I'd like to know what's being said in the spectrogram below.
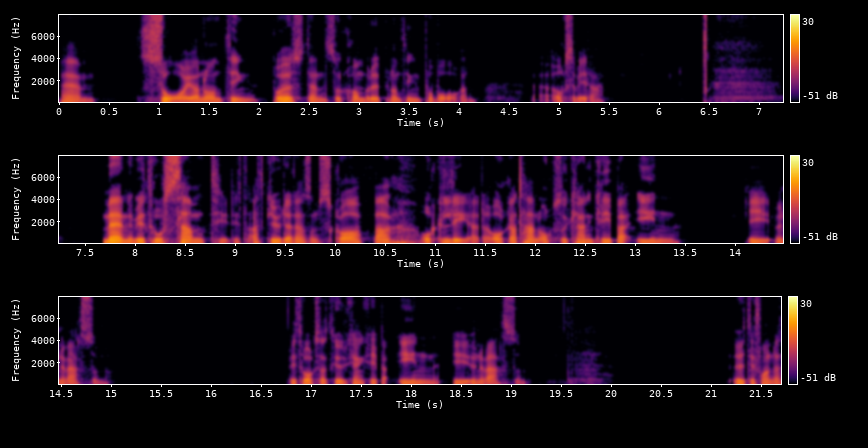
Ehm, Sår jag någonting på hösten så kommer det upp någonting på våren eh, och så vidare. Men vi tror samtidigt att Gud är den som skapar och leder och att han också kan gripa in i universum. Vi tror också att Gud kan gripa in i universum. Utifrån den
